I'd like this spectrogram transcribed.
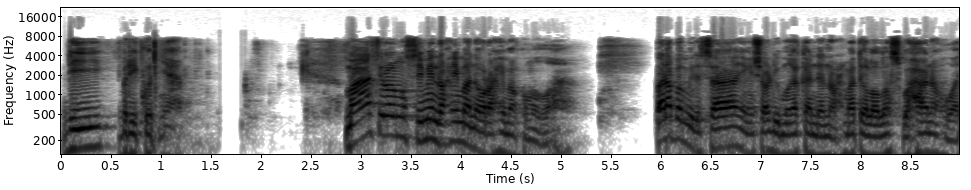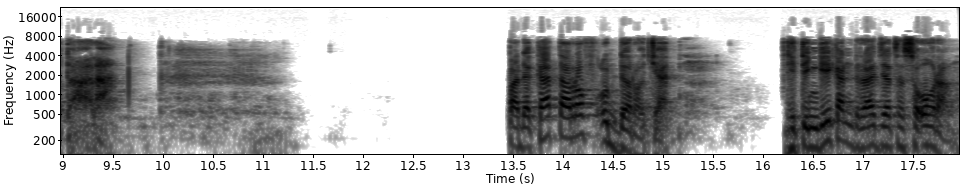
di berikutnya. Ma'asyiral muslimin rahiman wa rahimakumullah. Para pemirsa yang insya Allah dimulakan dan rahmati Allah subhanahu wa ta'ala. Pada kata raf'ud darajat ditinggikan derajat seseorang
